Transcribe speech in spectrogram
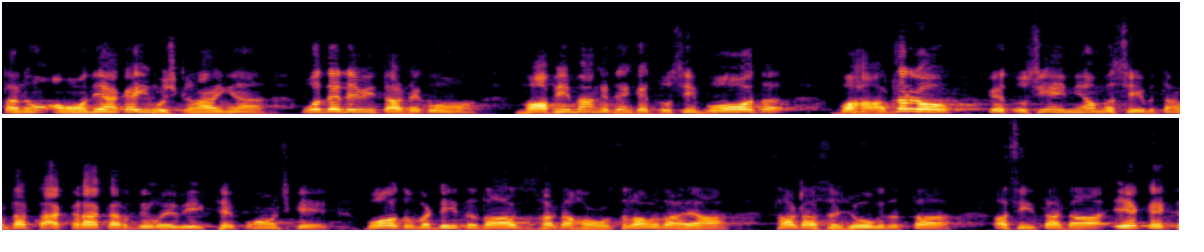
ਤੁਹਾਨੂੰ ਆਉਂਦਿਆਂ ਕਈ ਮੁਸ਼ਕਲਾਂ ਆਈਆਂ, ਉਹਦੇ ਲਈ ਵੀ ਤੁਹਾਡੇ ਕੋਲ ਮਾਫੀ ਮੰਗਦੇ ਕਿ ਤੁਸੀਂ ਬਹੁਤ ਬਹਾਦਰ ਹੋ, ਕਿ ਤੁਸੀਂ ਇੰਨੀਆਂ ਮੁਸੀਬਤਾਂ ਦਾ ਟਾਕਰਾ ਕਰਦੇ ਹੋਏ ਵੀ ਇੱਥੇ ਪਹੁੰਚ ਕੇ ਬਹੁਤ ਵੱਡੀ ਤਾਦਾਦ ਸਾਡਾ ਹੌਸਲਾ ਵਧਾਇਆ, ਸਾਡਾ ਸਹਿਯੋਗ ਦਿੱਤਾ ਅਸੀਂ ਤੁਹਾਡਾ ਇੱਕ ਇੱਕ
